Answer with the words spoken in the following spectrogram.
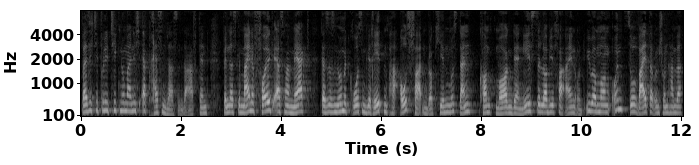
weil sich die Politik nun mal nicht erpressen lassen darf. Denn wenn das gemeine Volk erstmal merkt, dass es nur mit großem Gerät ein paar Ausfahrten blockieren muss, dann kommt morgen der nächste Lobbyverein und übermorgen und so weiter und schon haben wir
